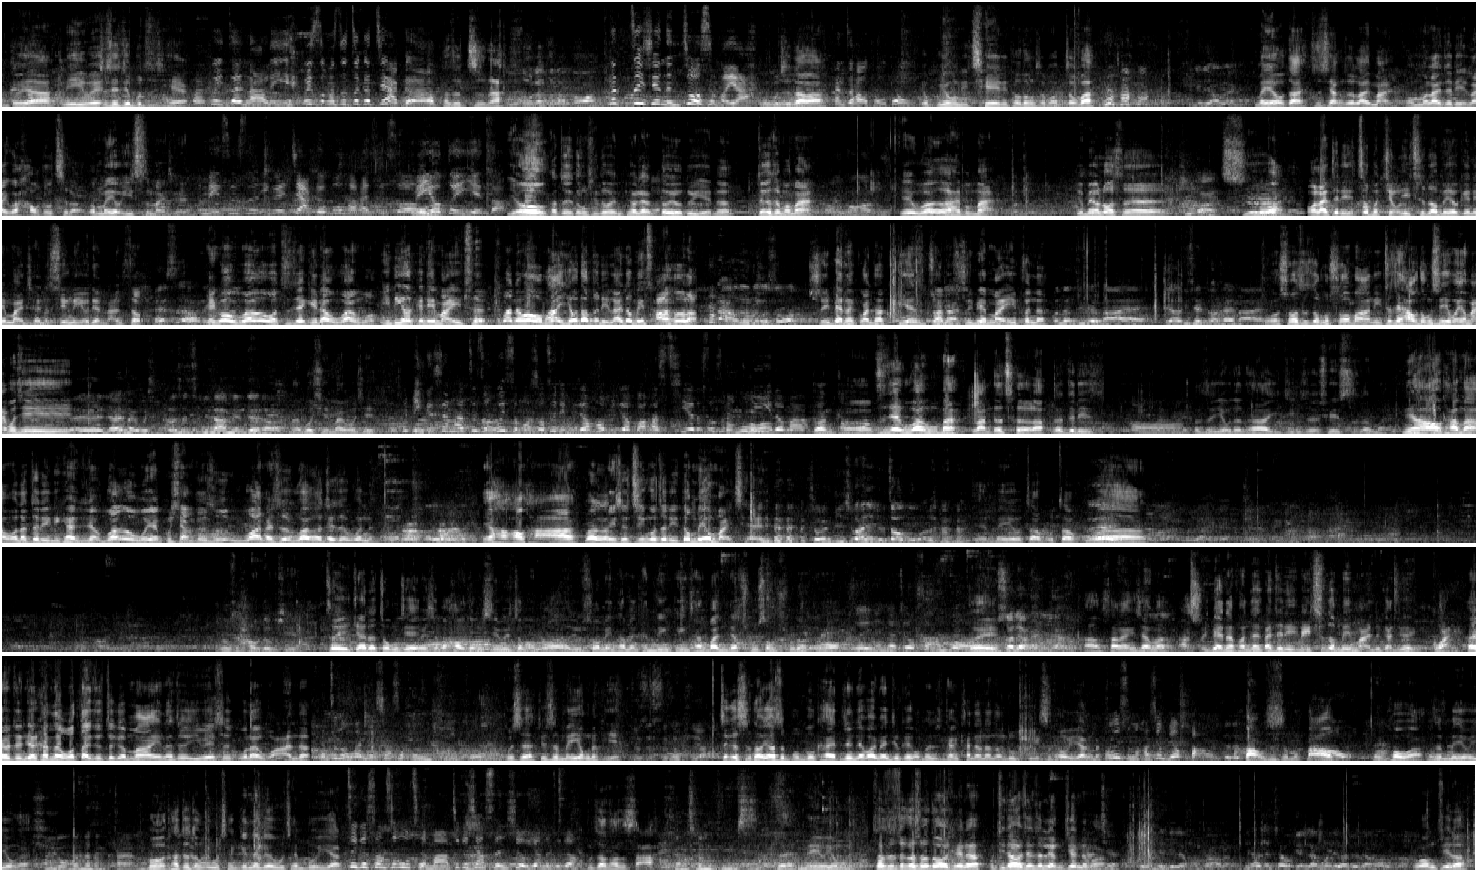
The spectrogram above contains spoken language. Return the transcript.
这些他卖十萬，對呀、你以为这些就不值钱？它贵在哪里？为什么是这个价格？它是紙的，数量这么多啊，那这些能做什么呀？我不知道啊，看着好头痛。又不用你切，你头痛什么？走吧。没有带，只想着来买。我们来这里来过好多次了，都没有一次買錢。每次是因为价格不好，还是说没有对眼的？有，它这些东西都很漂亮，都有对眼的。这个怎麼賣？也五萬二还不卖，有没有落實？七万，的。我来这里这么久，一次都没有给你买成，心里有点难受。没事啊，给过五万二，我直接给到五万五，一定要跟你买一次，不然的话我怕以后到这里来都没茶喝了。那不能这么说，随便的，管他既然是赚的，随便买一份的。不能随便买，要你錢做才买。我说是这么说嘛，你这些好东西我又买不起，哎，你还买不起，而是云南缅甸的，买不起，买不起。那饼哥像它这种，为什么说这里比较厚、比较薄？它是切的时候是故意的吗？断口，直接五万五嘛，懒得扯了。在這裡，哦，但是有的它已经是缺失了嘛。你好好谈嘛，我在这里，你看人家五万二，我也不想着是五万还是五万二，接着问了。你要好好谈，不然每次经过这里都没有买钱，说明笔数还是有照顾我的。也没有照不照顾啊。都是好东西。这一家的中介为什么好东西会这么多？就说明他们肯定平常帮人家出手出的多。所以人家就放过。对。商量一下，好，商量一下嘛。啊，随便的，反正来这里每次都没买，就感觉很怪。还有人家看到我带着这个麦，他就以为是过来玩的。它这种外面像是红皮革吗？不是，就是没用的皮。就是石头皮啊。这个石头要是不剥开，人家外面就跟我们平常看到那种路边石头一样的。它为什么好像比较薄？薄是什么？薄薄，很厚啊，但是没有用啊。皮又分得很开，不，它这种物层跟那個霧層不一样。这个算是雾尘吗？这个像生锈一样的这个。不知道它是啥。統稱麩皮。对，没有用的。上次这个收多少钱呢？我记得好像是两件的嘛，這兩件就两万八了，你好像交给两万六还是两万五啊？我忘记了。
